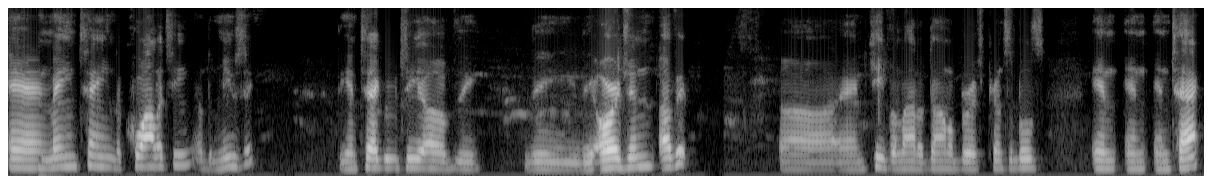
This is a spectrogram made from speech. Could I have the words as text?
and maintain the quality of the music, the integrity of the the the origin of it, uh, and keep a lot of Donald Byrd's principles in, in intact,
